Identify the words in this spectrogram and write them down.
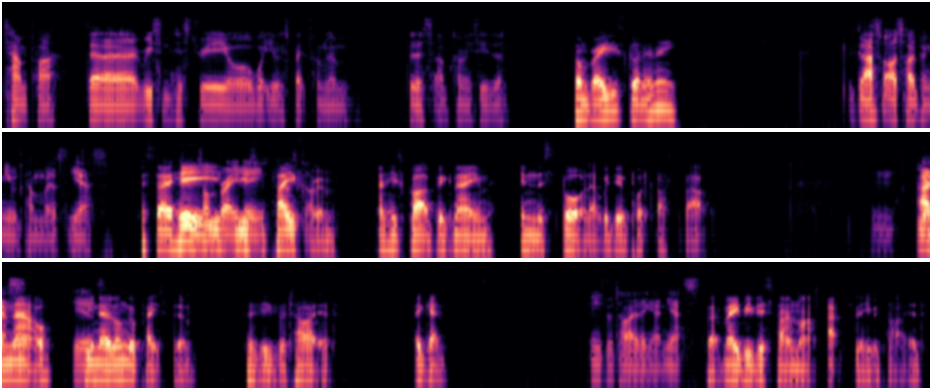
Tampa, their recent history, or what you expect from them for this upcoming season? Tom Brady's gone, isn't he? That's what I was hoping you would come with. Yes. So he Tom Brady used to play for him, and he's quite a big name in the sport that we do a podcast about. Hmm. And Yes, now he he no longer plays for them because he's retired again. He's retired again. Yes. But maybe this time not actually retired.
